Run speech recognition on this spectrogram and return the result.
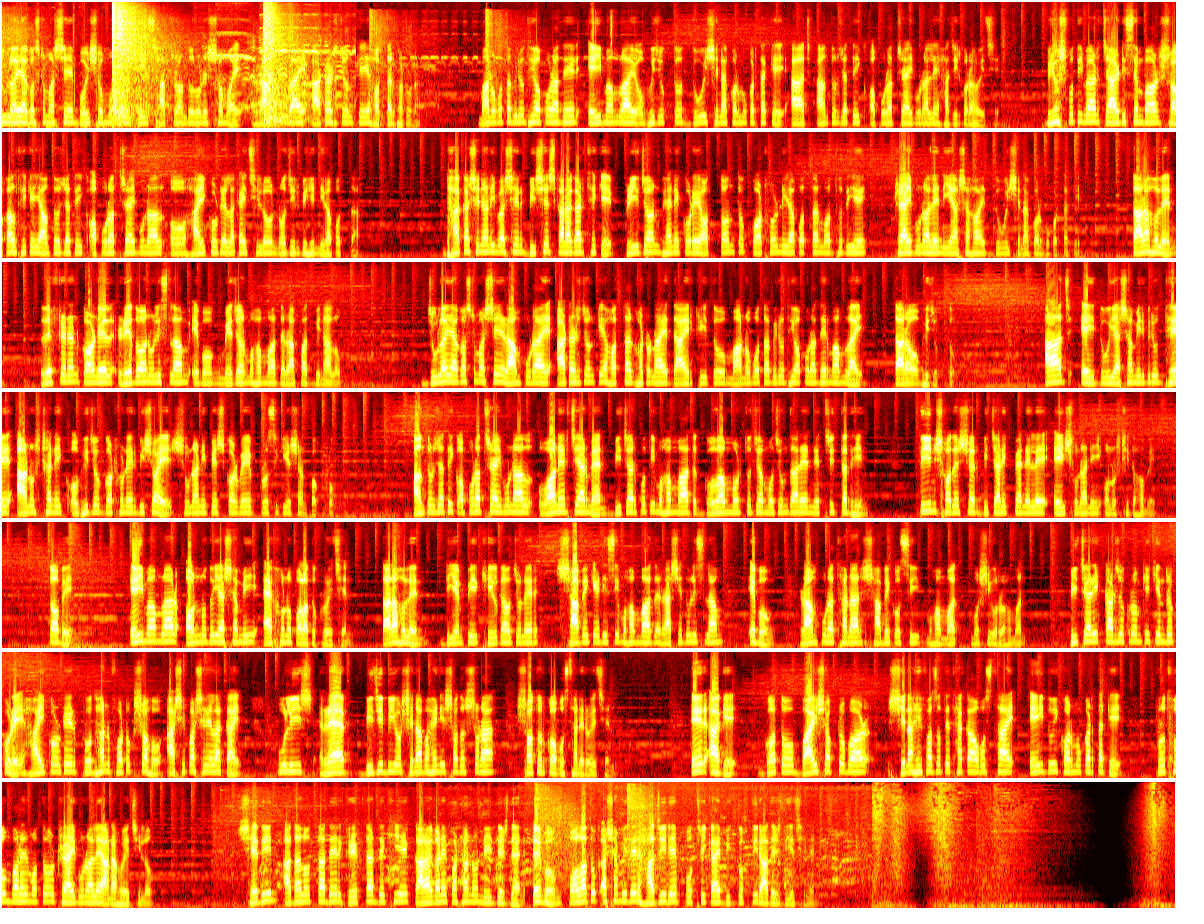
July August মাসে বৈষম্য বিরোধী ছাত্র আন্দোলনের সময় রামপুরায় আঠাশ জনকে হত্যার ঘটনা। মানবতা বিরোধী অপরাধের এই মামলায় অভিযুক্ত দুই সেনা কর্মকর্তাকে আজ আন্তর্জাতিক অপরাধ ট্রাইব্যুনালে হাজির করা হয়েছে। বৃহস্পতিবার চার ডিসেম্বর সকাল থেকেই আন্তর্জাতিক অপরাধ ট্রাইব্যুনাল ও হাইকোর্ট এলাকায় ছিল নজিরবিহীন নিরাপত্তা। ঢাকা সেনানিবাসের বিশেষ কারাগার থেকে প্রিজন ভ্যানে করে অত্যন্ত কঠোর নিরাপত্তার মধ্য দিয়ে ট্রাইব্যুনালে নিয়ে আসা হয় দুই সেনা কর্মকর্তাকে। তারা হলেন লেফটেন্যান্ট কর্নেল রেদওয়ানুল ইসলাম এবং major Mohammad Rafat bin Alam. July August মাসে রামপুরায় আঠাশ জনকে হত্যার ঘটনায় দায়েরকৃত মানবতা বিরোধী অপরাধের মামলায় তারা অভিযুক্ত। আজ এই দুই আসামির বিরুদ্ধে আনুষ্ঠানিক অভিযোগ গঠনের বিষয়ে শুনানি পেশ করবে প্রসিকিউশন পক্ষ। আন্তর্জাতিক অপরাধ ট্রাইব্যুনাল ওয়ানের চেয়ারম্যান, বিচারপতি মোহাম্মদ গোলাম মর্তুজা মজুমদারের নেতৃত্বাধীন তিন সদস্যের বিচারিক প্যানেলে এই শুনানি অনুষ্ঠিত হবে। তবে এই মামলার অন্য দুই আসামি এখনও পলাতক রয়েছেন। তারা হলেন ডিএমপির খিলগাঁও জোনের সাবেক এডিসি মোহাম্মদ রাশেদুল ইসলাম এবং রামপুরা থানার সাবেক ওসি মোহাম্মদ মশিউর রহমান। বিচারিক কার্যক্রমকে কেন্দ্র করে হাইকোর্টের প্রধান ফটকসহ আশেপাশের এলাকায় পুলিশ, র্যাব, বিজিবি ও সেনাবাহিনীর সদস্যরা সতর্ক অবস্থানে রয়েছেন। এর আগে গত বাইশ অক্টোবর সেনা হেফাজতে থাকা অবস্থায় এই দুই কর্মকর্তাকে প্রথমবারের মতো ট্রাইব্যুনালে আনা হয়েছিল। সেদিন আদালত তাদের গ্রেফতার দেখিয়ে কারাগারে পাঠানোর নির্দেশ দেন এবং পলাতক আসামিদের হাজিরে পত্রিকায় বিজ্ঞপ্তির আদেশ দিয়েছিলেন।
